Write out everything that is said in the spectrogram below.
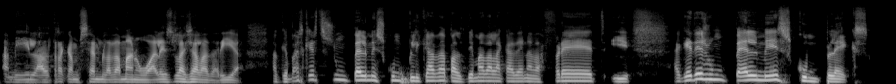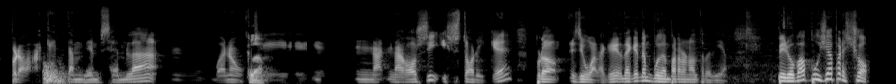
a mi l'altre que em sembla de manual és la geladeria. El que passa és que és un pèl més complicada pel tema de la cadena de fred i aquest és un pèl més complex, però aquest també em sembla, bueno, Clar. eh, ne negoci històric, eh? Però és igual, aquest- d'aquest en podem parlar un altre dia. Però va pujar per això.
